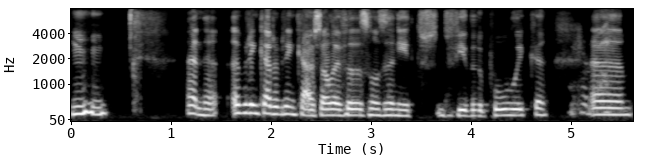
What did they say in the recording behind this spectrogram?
Uhum. Ana, a brincar, a brincar, já levas uns anitos de vida pública. Uh,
